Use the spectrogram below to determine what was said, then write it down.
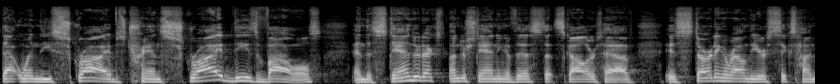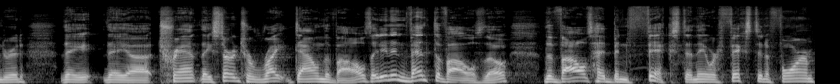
that when the scribes transcribe these vowels, and the standard understanding of this that scholars have is starting around the year 600, they, they, uh, they started to write down the vowels. They didn't invent the vowels, though. The vowels had been fixed, and they were fixed in a form,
